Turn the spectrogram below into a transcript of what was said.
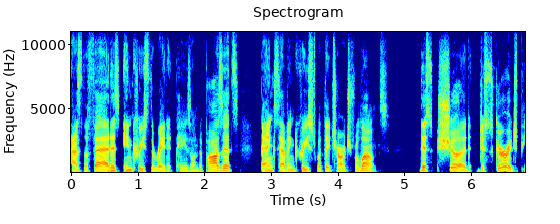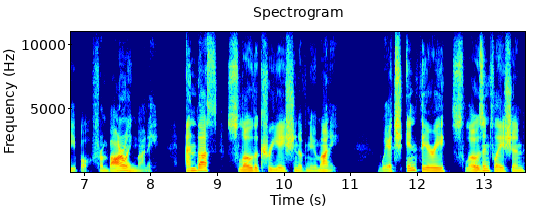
As the Fed has increased the rate it pays on deposits, banks have increased what they charge for loans. This should discourage people from borrowing money and thus slow the creation of new money, which in theory slows inflation,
